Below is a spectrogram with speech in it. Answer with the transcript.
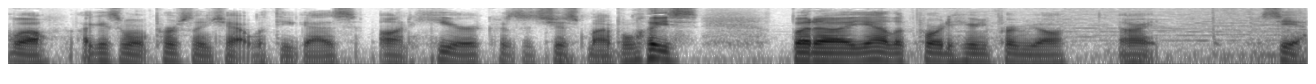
Well, I guess I won't personally chat with you guys on here because it's just my voice. But uh, yeah, I look forward to hearing from you all. All right, see ya.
